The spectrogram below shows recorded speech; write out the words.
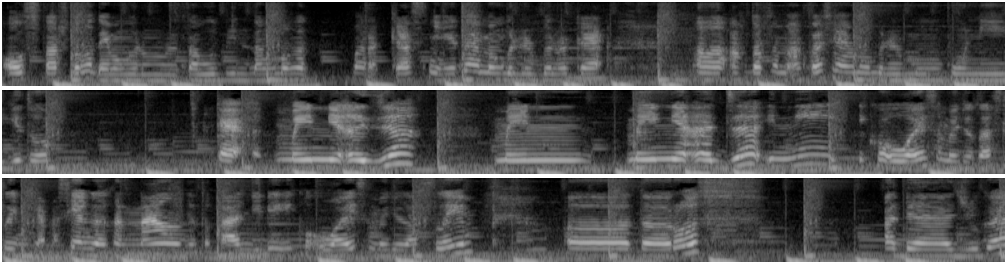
all stars banget emang bener-bener bertabur bintang banget. Para castnya itu emang bener-bener kayak eh, aktor sama aktris yang emang bener mumpuni gitu. Kayak mainnya aja main mainnya aja ini Iko Uwais sama Jota Slim. Siapa sih yang nggak kenal gitu kan. Jadi Iko Uwais sama Jota Slim Eh, terus ada juga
